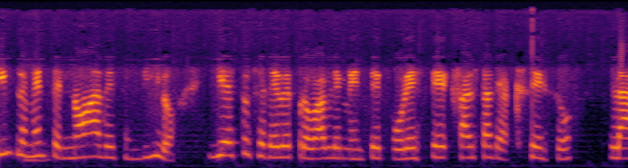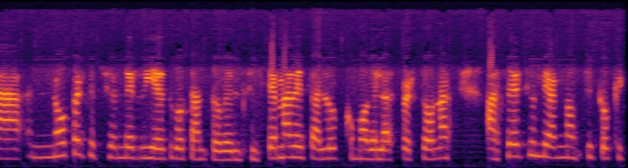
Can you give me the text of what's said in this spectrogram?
simplemente no ha descendido. Y esto se debe probablemente por este falta de acceso la no percepción de riesgo tanto del sistema de salud como de las personas, hacerse un diagnóstico que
